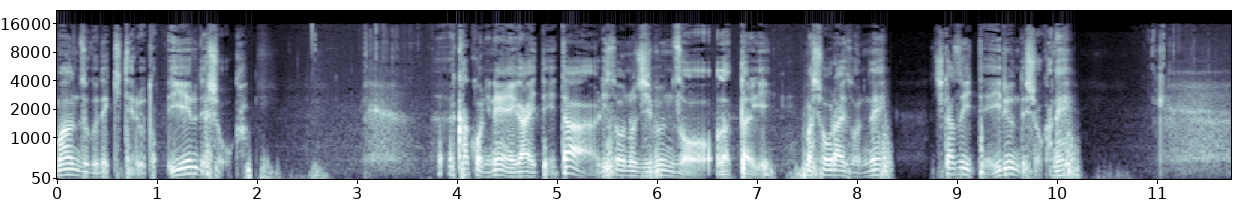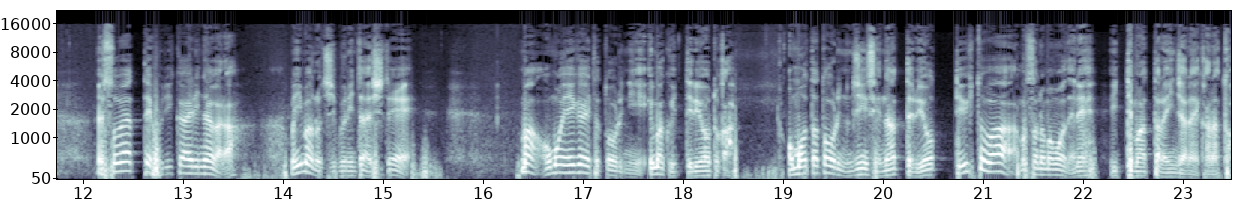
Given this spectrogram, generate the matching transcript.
満足できてると言えるでしょうか過去にね、描いていた理想の自分像だったり、まあ、将来像にね、近づいているんでしょうかね。そうやって振り返りながら、ま今の自分に対して、まあ思い描いた通りにうまくいってるよとか、思った通りの人生になってるよっていう人は、まあ、そのままでね、言ってもらったらいいんじゃないかなと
